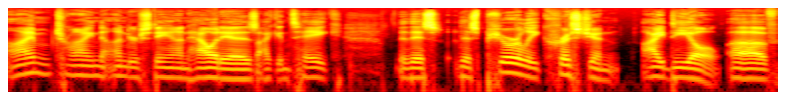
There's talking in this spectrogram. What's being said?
I'm trying to understand how it is I can take this this purely Christian ideal of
